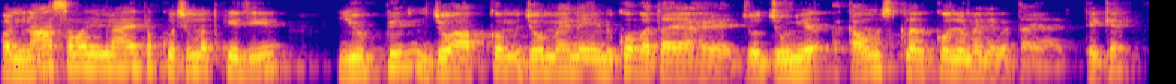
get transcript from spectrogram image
और ना समझ में आए तो कुछ मत कीजिए। यूपी जो आपको, जो मैंने इनको बताया है, जो जूनियर अकाउंट्स क्लर्क को जो मैंने बताया है, ठीक है?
